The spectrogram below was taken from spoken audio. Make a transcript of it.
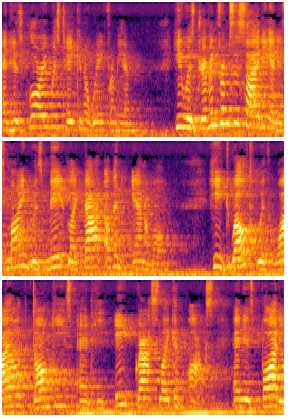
and his glory was taken away from him. He was driven from society, and his mind was made like that of an animal. He dwelt with wild donkeys, and he ate grass like an ox, and his body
